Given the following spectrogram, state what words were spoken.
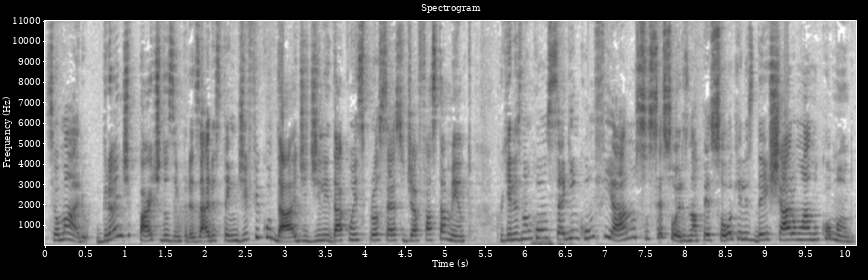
Seu Mário, grande parte dos empresários tem dificuldade de lidar com esse processo de afastamento, porque eles não conseguem confiar nos sucessores, na pessoa que eles deixaram lá no comando.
